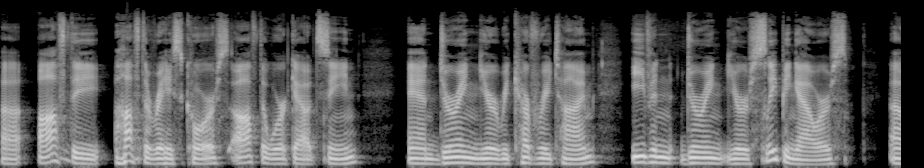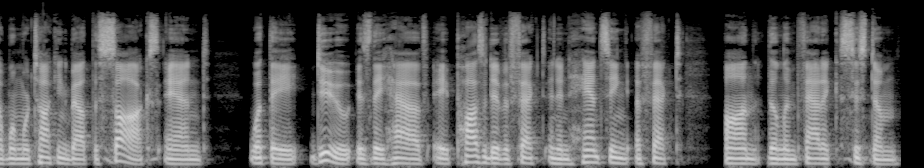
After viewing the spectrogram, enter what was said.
uh, off the off the race course, off the workout scene, and during your recovery time, even during your sleeping hours. Uh, when we're talking about the socks and what they do is they have a positive effect, an enhancing effect on the lymphatic system,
